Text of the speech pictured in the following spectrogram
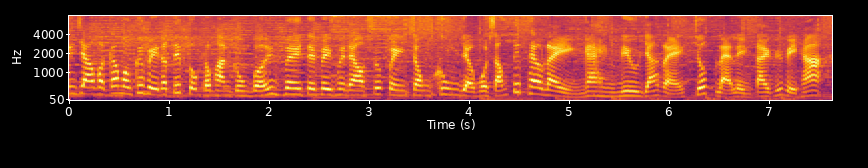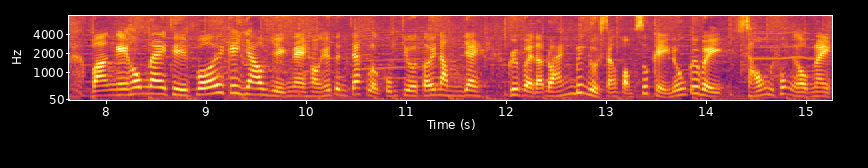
Xin chào và cảm ơn quý vị đã tiếp tục đồng hành cùng với VTV Huy Đào Shopping trong khung giờ mua sắm tiếp theo này. Ngàn điều giá rẻ, chốt lẹ liền tay quý vị ha. Và ngày hôm nay thì với cái giao diện này, Hoàng Hiếu tin chắc là cũng chưa tới 5 giây. Quý vị đã đoán biết được sản phẩm xuất hiện đúng không quý vị? 60 phút ngày hôm nay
